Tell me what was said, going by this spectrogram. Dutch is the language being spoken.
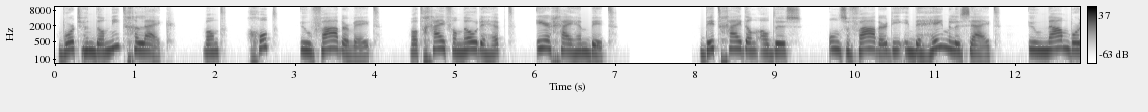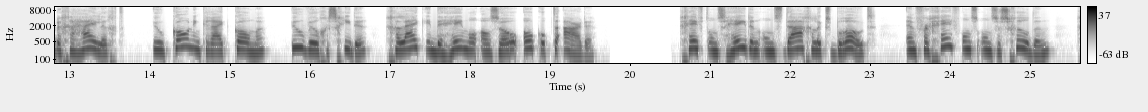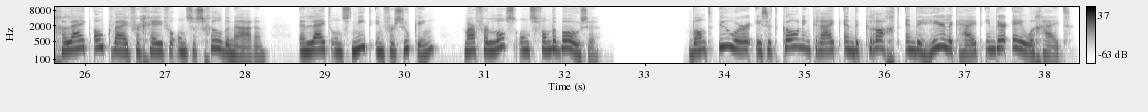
Word hun dan niet gelijk, want God, uw Vader weet, wat gij van noden hebt, eer gij hem bidt. Bid gij dan al dus, onze Vader die in de hemelen zijt, uw naam worden geheiligd, uw koninkrijk komen, uw wil geschieden, gelijk in de hemel alzo ook op de aarde. Geeft ons heden ons dagelijks brood, en vergeef ons onze schulden, gelijk ook wij vergeven onze schuldenaren, en leid ons niet in verzoeking, maar verlos ons van de boze. Want uwer is het koninkrijk en de kracht en de heerlijkheid in der eeuwigheid.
